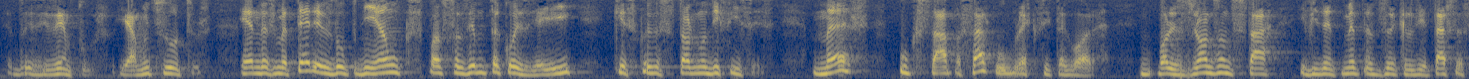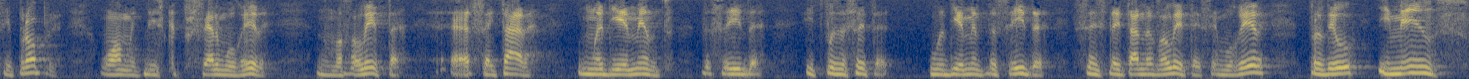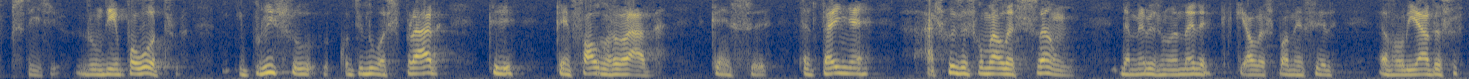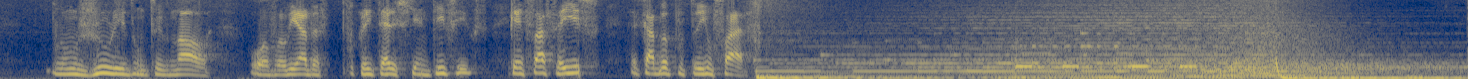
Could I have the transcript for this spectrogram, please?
Dois exemplos, e há muitos outros. É nas matérias de opinião que se pode fazer muita coisa, e é aí que as coisas se tornam difíceis. Mas o que está a passar com o Brexit agora Boris Johnson está, evidentemente, a desacreditar-se a si próprio. Um homem que diz que prefere morrer numa valeta a aceitar um adiamento da saída e depois aceita o adiamento da saída sem se deitar na valeta e sem morrer, perdeu imenso prestígio de um dia para o outro. E por isso continuo a esperar que quem fale verdade, quem se atenha às coisas como elas são, da mesma maneira que elas podem ser avaliadas por um júri de um tribunal ou avaliadas por critérios científicos, quem faça isso acaba por triunfar.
